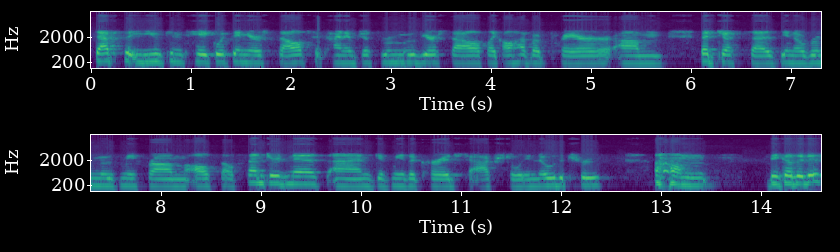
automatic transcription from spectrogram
steps that you can take within yourself to kind of just remove yourself. Like I'll have a prayer um, that just says, you know, remove me from all self-centeredness and give me the courage to actually know the truth. Um, because it is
